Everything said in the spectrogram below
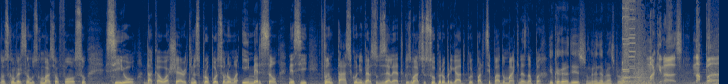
Nós conversamos com Márcio Alfonso, CEO da Caoa Sherry, que nos proporcionou uma imersão nesse fantástico universo dos elétricos. Márcio, super obrigado por participar do Máquinas na Pan. Eu que agradeço, um grande abraço para você. Máquinas na Pan.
